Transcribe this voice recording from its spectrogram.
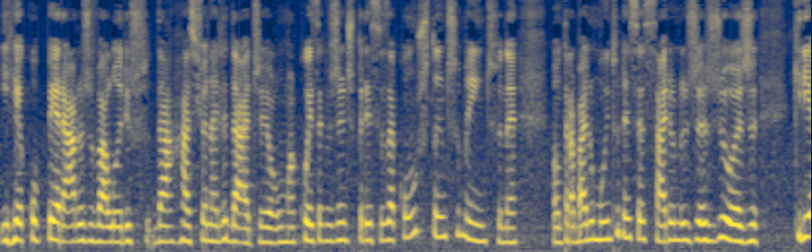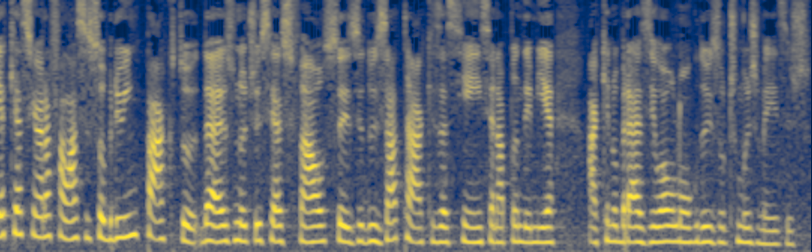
e recuperar os valores da racionalidade. É uma coisa que a gente precisa constantemente, né? É um trabalho muito necessário nos dias de hoje. Queria que a senhora falasse sobre o impacto das notícias falsas e dos ataques à ciência na pandemia aqui no Brasil ao longo dos últimos meses.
